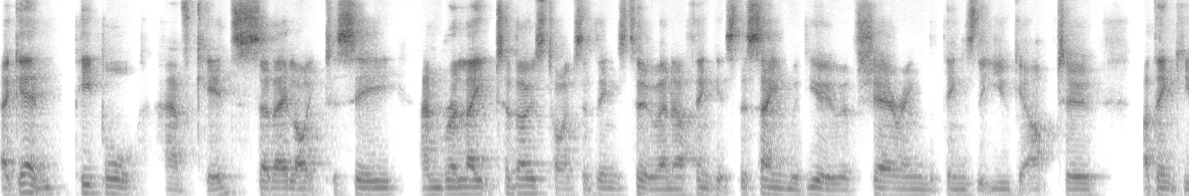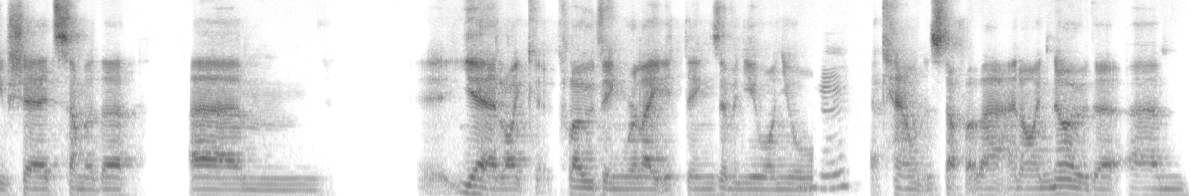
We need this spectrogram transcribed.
again, people have kids, so they like to see and relate to those types of things too. And I think it's the same with you of sharing the things that you get up to. I think you've shared some of the, um, yeah, like clothing related things, haven't you, on your mm-hmm. account and stuff like that. And I know that um,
